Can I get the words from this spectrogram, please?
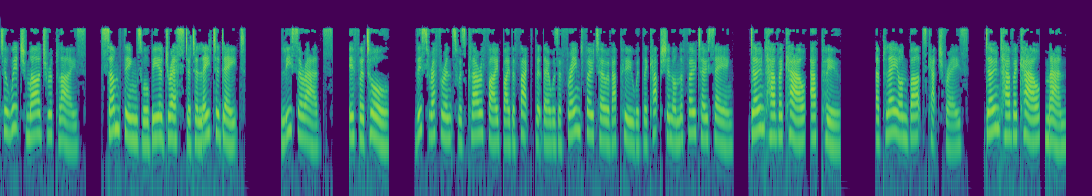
To which Marge replies, Some things will be addressed at a later date. Lisa adds, If at all. This reference was clarified by the fact that there was a framed photo of Apu with the caption on the photo saying, don't have a cow, Apu. A play on Bart's catchphrase, Don't have a cow, man.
